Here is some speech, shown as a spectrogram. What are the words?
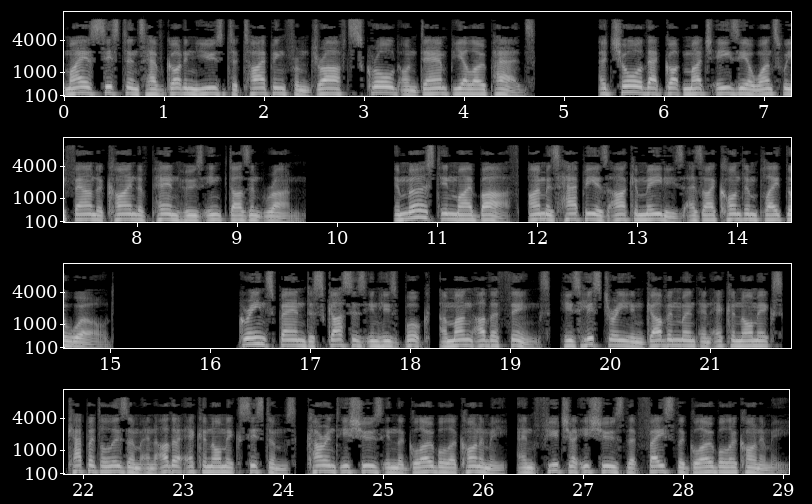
My assistants have gotten used to typing from drafts scrawled on damp yellow pads a chore that got much easier once we found a kind of pen whose ink doesn't run. Immersed in my bath, I'm as happy as Archimedes as I contemplate the world. Greenspan discusses in his book, among other things, his history in government and economics, capitalism and other economic systems, current issues in the global economy, and future issues that face the global economy.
